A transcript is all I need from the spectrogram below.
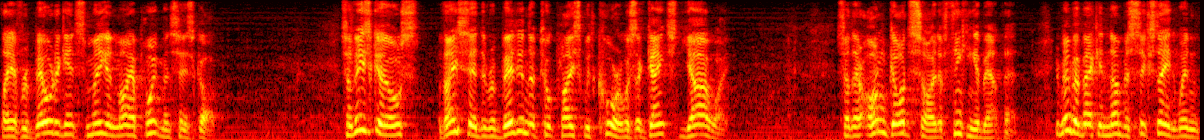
They have rebelled against me and my appointment, says God. So these girls, they said the rebellion that took place with Korah was against Yahweh. So they're on God's side of thinking about that. Remember back in Numbers 16 when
